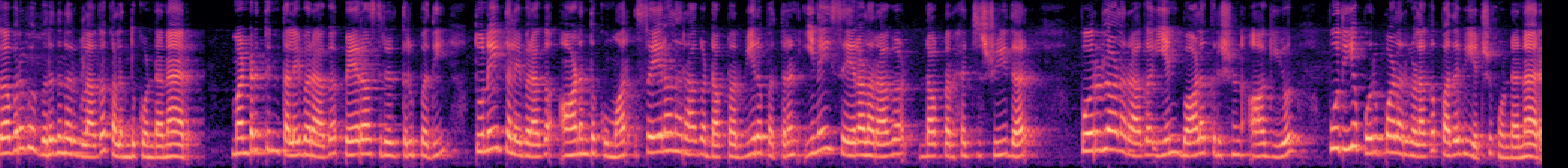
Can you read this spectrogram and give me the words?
கௌரவ விருந்தினர்களாக கலந்து கொண்டனர். மன்றத்தின் தலைவராக பேராசிரியர் திருப்பதி துணைத் தலைவராக ஆனந்தகுமார் செயலாளராக டாக்டர் வீரபத்ரன் இணை செயலாளராக டாக்டர் ஹெச். ஸ்ரீதர் பொருளாளராக என். பாலகிருஷ்ணன் ஆகியோர் புதிய பொறுப்பாளர்களாக பதவியேற்றுக் கொண்டனர்.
